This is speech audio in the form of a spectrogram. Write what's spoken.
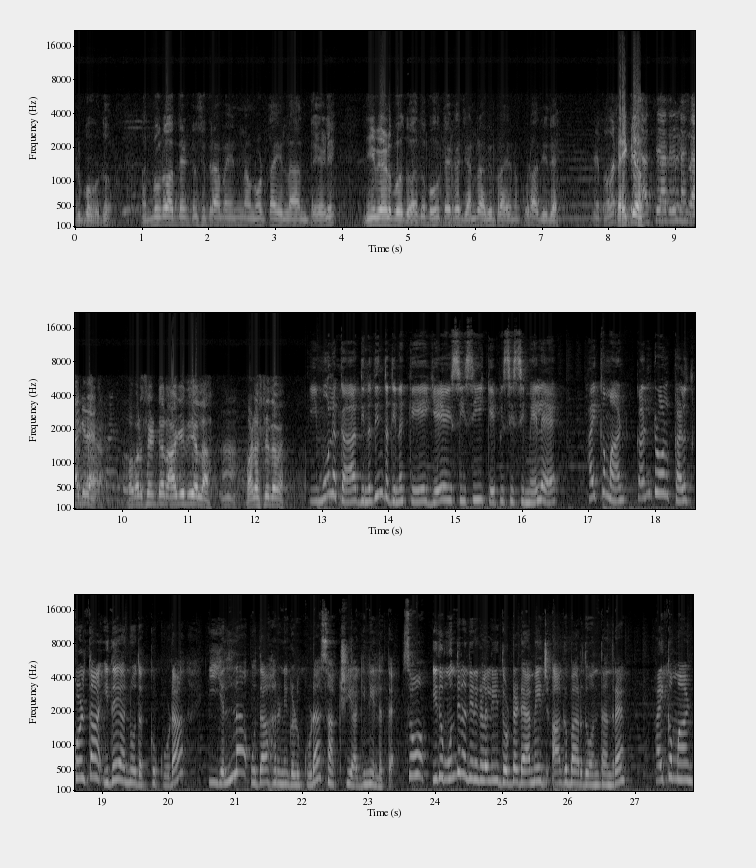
ಇರಬಹುದು. ಹದಿಮೂರು ಹದಿನೆಂಟು ಸಿದ್ದರಾಮಯ್ಯನ ನಾವು ನೋಡ್ತಾ ಇಲ್ಲ ಅಂತ ಹೇಳಿ ನೀವು ಹೇಳ್ಬೋದು. ಅದು ಬಹುತೇಕ ಜನರ ಅಭಿಪ್ರಾಯನೂ ಕೂಡ ಅದಿದೆ. Power Thank you. ಜಾಸ್ತಿ ಆದ್ರಿಂದ ಹಂಗಾಗಿದೆ ಪವರ್ ಸೆಂಟರ್ ಆಗಿದೆಯಲ್ಲ ಬಹಳಷ್ಟಿದ್ದಾವೆ ಬಹಳಷ್ಟಿದಾವೆ. ಈ ಮೂಲಕ ದಿನದಿಂದ ದಿನಕ್ಕೆ ಎಐಸಿಸಿ ಕೆಪಿಸಿಸಿ ಮೇಲೆ ಹೈಕಮಾಂಡ್ ಕಂಟ್ರೋಲ್ ಕಳೆದುಕೊಳ್ತಾ ಇದೆ ಅನ್ನೋದಕ್ಕೂ ಕೂಡ ಈ ಎಲ್ಲ ಉದಾಹರಣೆಗಳು ಕೂಡ ಸಾಕ್ಷಿಯಾಗಿ ನಿಲ್ಲುತ್ತೆ. ಸೊ ಇದು ಮುಂದಿನ ದಿನಗಳಲ್ಲಿ ದೊಡ್ಡ ಡ್ಯಾಮೇಜ್ ಆಗಬಾರದು ಅಂತಂದ್ರೆ ಹೈಕಮಾಂಡ್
